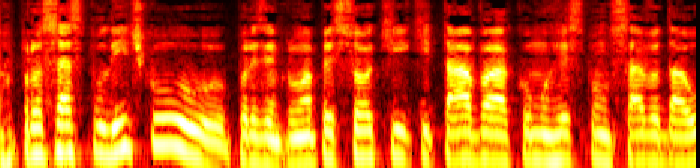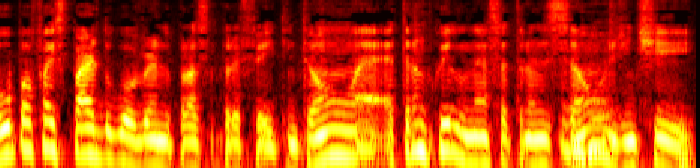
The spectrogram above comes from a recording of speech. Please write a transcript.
o processo político por exemplo uma pessoa que que estava como responsável da UPA faz parte do governo do próximo prefeito então é, é tranquilo nessa transição a gente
